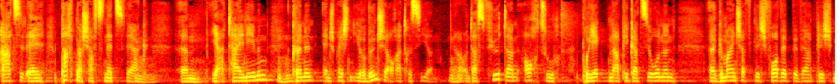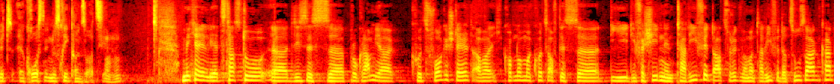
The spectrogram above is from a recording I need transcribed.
AZL-Partnerschaftsnetzwerk mhm. ähm, ja, teilnehmen, mhm. können entsprechend ihre Wünsche auch adressieren. Ja, mhm. und das führt dann auch zu Projekten, Applikationen, äh, gemeinschaftlich, vorwettbewerblich mit äh, großen Industriekonsortien. Michael, jetzt hast du äh, dieses äh, Programm ja kurz vorgestellt, aber ich komme noch mal kurz auf das, äh, die, die verschiedenen Tarife da zurück, wenn man Tarife dazu sagen kann.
